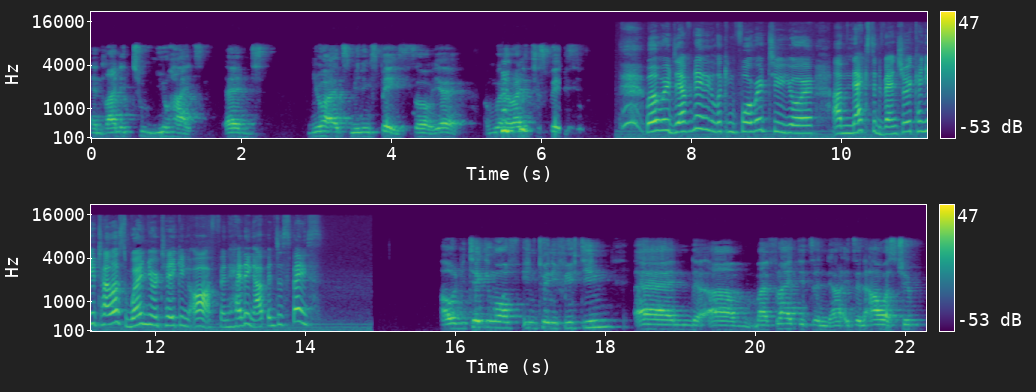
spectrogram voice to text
and run it to new heights and new heights meaning space. So yeah, I'm gonna run it to space." Well, we're definitely looking forward to your um, next adventure. Can you tell us when you're taking off and heading up into space? I will be taking off in 2015, and um, my flight it's an uh, it's an hour's trip.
